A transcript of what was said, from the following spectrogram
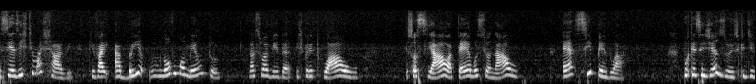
se existe uma chave que vai abrir um novo momento na sua vida espiritual, social, até emocional, é se perdoar. Porque se Jesus, que,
